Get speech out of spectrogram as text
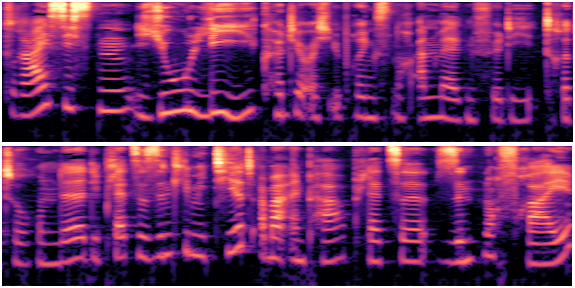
30. Juli könnt ihr euch übrigens noch anmelden für die dritte Runde. Die Plätze sind limitiert, aber ein paar Plätze sind noch frei.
